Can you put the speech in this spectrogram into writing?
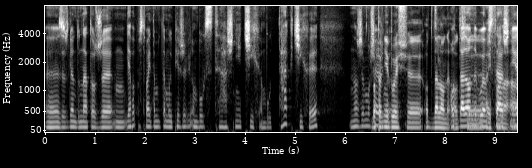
e, Ze względu na to, że mm, ja po prostu pamiętam ten mój pierwszy film, on był strasznie cichy. On był tak cichy, no, że muszę. Bo pewnie byłeś e, oddalony, Oddalony od e, byłem iPhone'a, strasznie.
